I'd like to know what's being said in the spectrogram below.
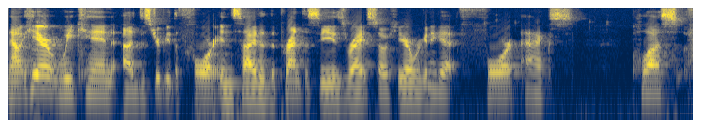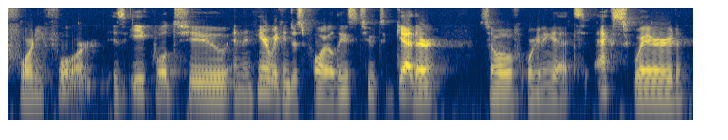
now here we can uh, distribute the 4 inside of the parentheses, right? So here we're going to get 4x plus 44 is equal to, and then here we can just FOIL these two together. So we're going to get x squared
